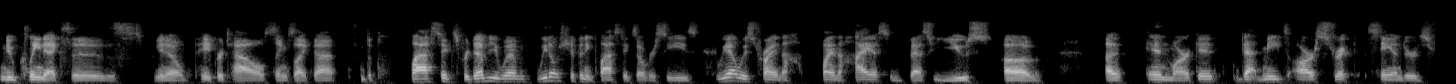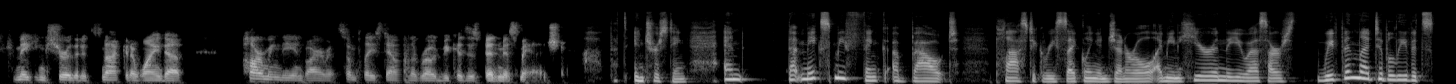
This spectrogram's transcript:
new Kleenexes, you know, paper towels, things like that. The plastics for WM, we don't ship any plastics overseas. We always try to find the highest and best use of a end market that meets our strict standards, making sure that it's not going to wind up harming the environment someplace down the road because it's been mismanaged. Ah, that's interesting. And that makes me think about plastic recycling in general. I mean, here in the US, our, we've been led to believe it's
